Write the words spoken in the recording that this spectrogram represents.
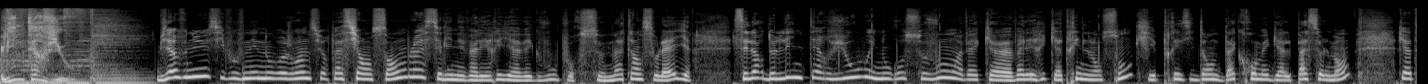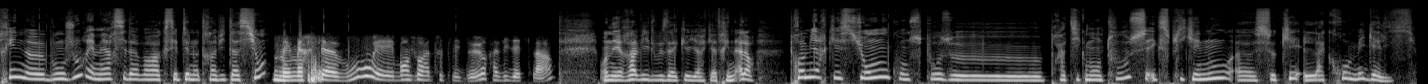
L'interview. Bienvenue si vous venez nous rejoindre sur Patients Ensemble. Céline et Valérie avec vous pour ce matin soleil. C'est l'heure de l'interview et nous recevons avec euh, Valérie Catherine Lançon qui est présidente d'Acromégal Pas Seulement. Catherine, euh, bonjour et merci d'avoir accepté notre invitation. Mais merci à vous et bonjour à toutes les deux. Ravi d'être là. On est ravis de vous accueillir Catherine. Alors, première question qu'on se pose euh, pratiquement tous. Expliquez-nous ce qu'est l'acromégalie.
